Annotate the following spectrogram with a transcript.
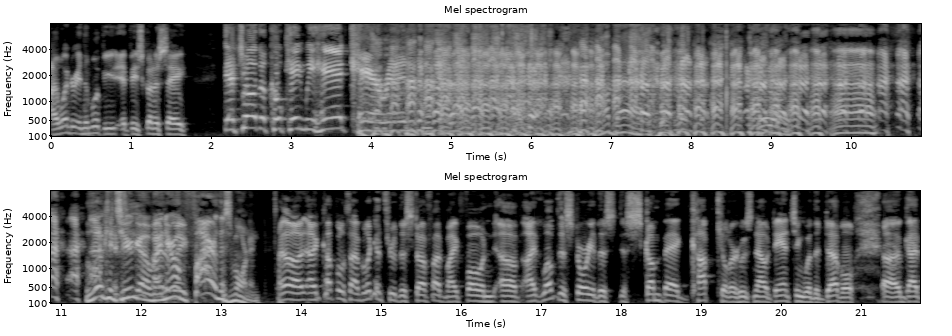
I wonder in the movie if he's going to say. That's all the cocaine we had, Karen. Not bad. Look at you go, man! You're way- on fire this morning. Uh, a couple of times, looking through this stuff on my phone. Uh, I love the story of this, this scumbag cop killer who's now dancing with the devil. Uh, got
